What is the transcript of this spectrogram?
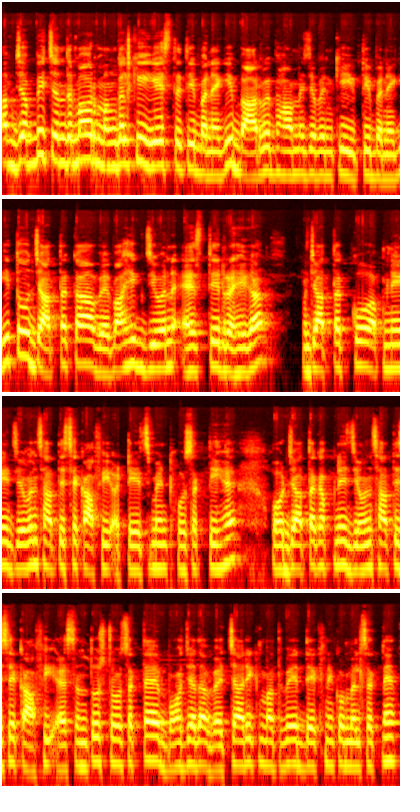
अब जब भी चंद्रमा और मंगल की ये स्थिति बनेगी, बारहवें भाव में जब इनकी युति बनेगी तो जातक का वैवाहिक जीवन अस्थिर रहेगा। जातक को अपने जीवन साथी से काफ़ी अटैचमेंट हो सकती है और जातक अपने जीवन साथी से काफ़ी असंतुष्ट हो सकता है। बहुत ज़्यादा वैचारिक मतभेद देखने को मिल सकते हैं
